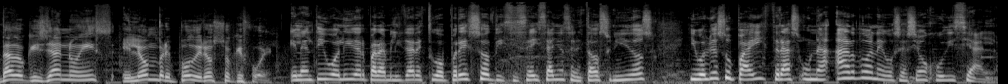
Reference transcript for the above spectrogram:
dado que ya no es el hombre poderoso que fue. El antiguo líder paramilitar estuvo preso 16 años en Estados Unidos y volvió a su país tras una ardua negociación judicial.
